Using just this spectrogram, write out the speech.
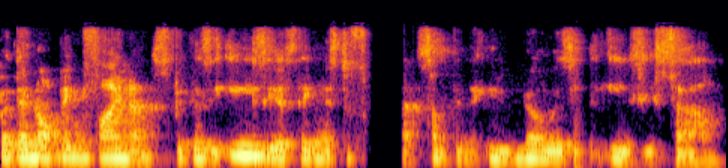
but they're not being financed because the easiest thing is to finance something that you know is an easy sell.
